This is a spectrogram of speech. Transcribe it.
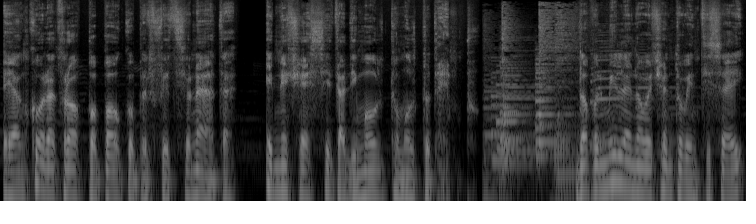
è ancora troppo poco perfezionata e necessita di molto molto tempo. Dopo il 1926,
